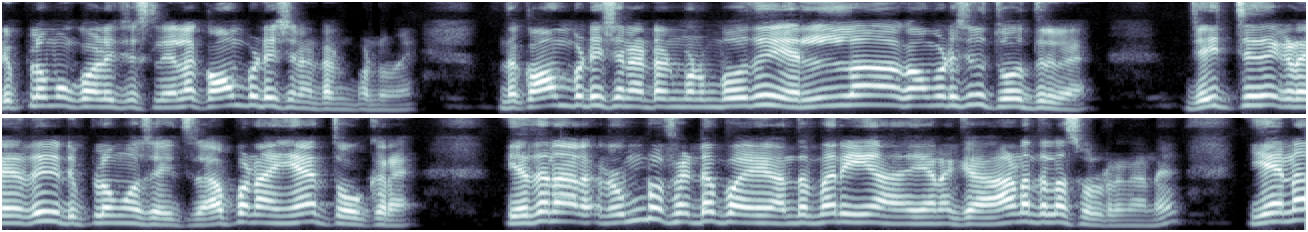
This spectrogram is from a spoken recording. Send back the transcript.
டிப்ளமோ காலேஜஸ்லாம் காம்படிஷன் அட்டன் பண்ணுவேன். அந்த காம்படிஷன் அட்டன் பண்ணும்போது எல்லா காம்படிஷனும் தோற்றுருவேன் ஜெயிச்சதே கிடையாது டிப்ளமோ சைட்ஸில் அப்போ நான் ஏன் தோக்குறேன்? எதனால்? ரொம்ப ஃபெட்டப் ஆகி அந்த மாதிரி எனக்கு ஆனதெல்லாம் சொல்கிறேன் நான். ஏன்னா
